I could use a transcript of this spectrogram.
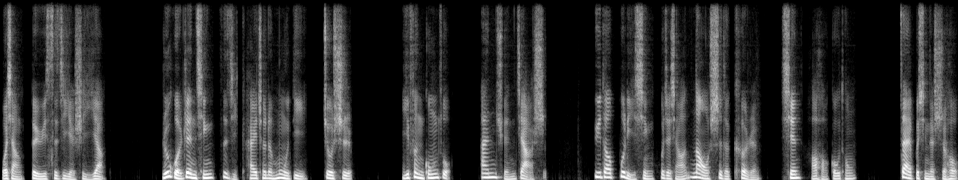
我想，对于司机也是一样。如果认清自己开车的目的就是一份工作，安全驾驶，遇到不理性或者想要闹事的客人，先好好沟通，再不行的时候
